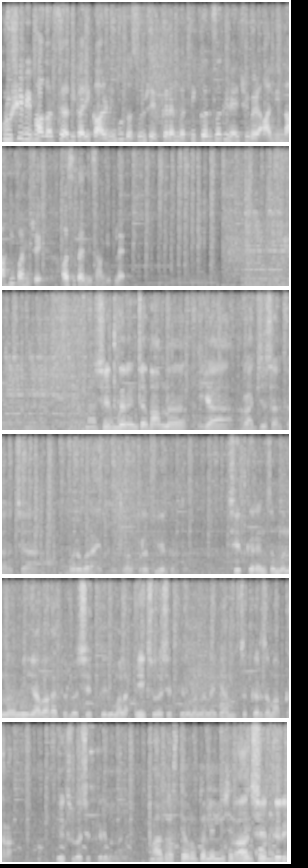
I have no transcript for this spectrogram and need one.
कृषी विभागाचे अधिकारी कारणीभूत असून शेतकऱ्यांवरती कर्ज घेण्याची वेळ आली नाही पाहिजे असं त्यांनी सांगितलंय. शेतकऱ्यांच्या भावना या राज्य सरकारच्या बरोबर आहेत. मी तुम्हाला परत क्लिअर करतो. शेतकऱ्यांचं म्हणणं मी या भागात फिरलो. शेतकरी मला एक सुद्धा शेतकरी म्हणला नाही की आमचं कर्ज माफ करा. एक सुद्धा शेतकरी म्हणला नाही. आज रस्त्यावर उतरलेले शेतकरी आज शेतकरी?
